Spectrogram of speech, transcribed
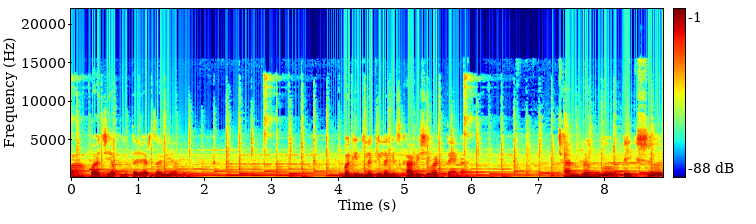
पहा भाजी आपली तयार झाली आहे. बघितलं की लगेच खावीशी वाटते ना? छान रंग टेक्स्चर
